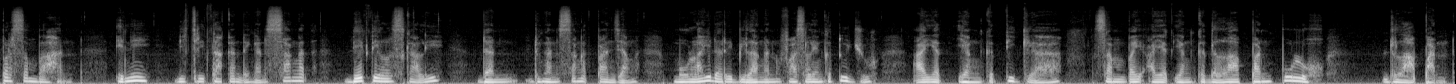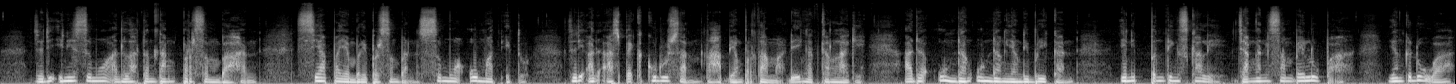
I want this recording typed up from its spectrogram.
Persembahan ini diceritakan dengan sangat detail sekali dan dengan sangat panjang mulai dari bilangan pasal yang ketujuh ayat yang ketiga sampai ayat yang ke-88 jadi ini semua adalah tentang persembahan. Siapa yang beri persembahan? Semua umat itu. Jadi ada aspek kekudusan tahap yang pertama, diingatkan lagi. Ada undang-undang yang diberikan. Ini penting sekali, jangan sampai lupa. Yang kedua,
